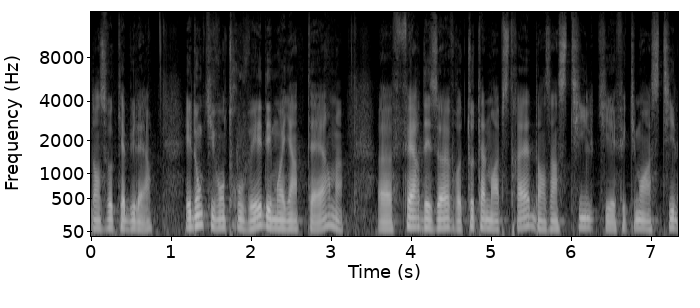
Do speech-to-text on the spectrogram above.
dans ce vocabulaire. Et donc ils vont trouver des moyens termes, euh, faire des œuvres totalement abstraites dans un style qui est effectivement un style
